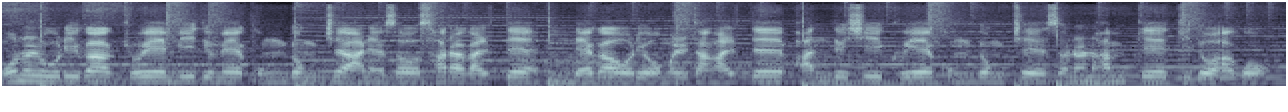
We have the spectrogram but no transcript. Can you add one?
오늘 우리가 교회 믿음의 공동체 안에서 살아갈 때 내가 어려움을 당할 때 반드시 그의 공동체에서는 함께 기도하고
